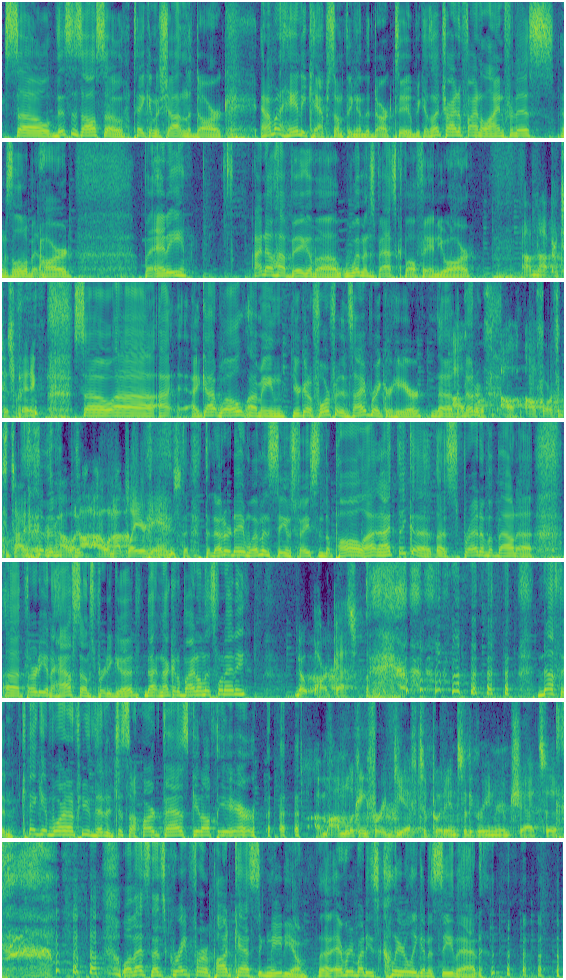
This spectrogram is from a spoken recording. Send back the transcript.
So this is also taking a shot in the dark, and I'm going to handicap something in the dark too because I tried to find a line for this. It was a little bit hard, but Eddie, I know how big of a women's basketball fan you are. I'm not participating. So uh, I I got well. I mean, you're going to forfeit the tiebreaker here. Uh, the I'll, Notre forfeit, I'll, I'll forfeit the tiebreaker. I will not. I will not play your games. the Notre Dame women's team's facing DePaul. I, I think a, a spread of about a, a 30 and a half sounds pretty good. Not, not going to bite on this one, Eddie? Nope. Hard pass. Nothing. Can't get more out of you than just a hard pass. Get off the air. I'm, I'm looking for a gift to put into the green room chat to well, that's that's great for a podcasting medium. Uh, everybody's clearly going to see that.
